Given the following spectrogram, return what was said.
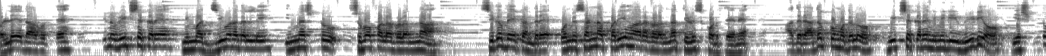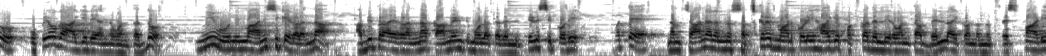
ಒಳ್ಳೆಯದಾಗುತ್ತೆ. ಇನ್ನು ವೀಕ್ಷಕರೇ, ನಿಮ್ಮ ಜೀವನದಲ್ಲಿ ಇನ್ನಷ್ಟು ಶುಭ ಫಲಗಳನ್ನ ಸಿಗಬೇಕಂದ್ರೆ ಒಂದು ಸಣ್ಣ ಪರಿಹಾರಗಳನ್ನ ತಿಳಿಸ್ಕೊಡ್ತೇನೆ. ಆದರೆ ಅದಕ್ಕೂ ಮೊದಲು ವೀಕ್ಷಕರೇ, ನಿಮಗೆ ಈ ವಿಡಿಯೋ ಎಷ್ಟು ಉಪಯೋಗ ಆಗಿದೆ ಅನ್ನುವಂಥದ್ದು ನೀವು ನಿಮ್ಮ ಅನಿಸಿಕೆಗಳನ್ನ, ಅಭಿಪ್ರಾಯಗಳನ್ನ ಕಾಮೆಂಟ್ ಮೂಲಕದಲ್ಲಿ ತಿಳಿಸಿಕೊಡಿ. ಮತ್ತೆ ನಮ್ಮ ಚಾನೆಲ್ ಅನ್ನು ಸಬ್ಸ್ಕ್ರೈಬ್ ಮಾಡ್ಕೊಳ್ಳಿ. ಹಾಗೆ ಪಕ್ಕದಲ್ಲಿರುವಂತಹ ಬೆಲ್ ಐಕಾನ್ ಅನ್ನು ಪ್ರೆಸ್ ಮಾಡಿ.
